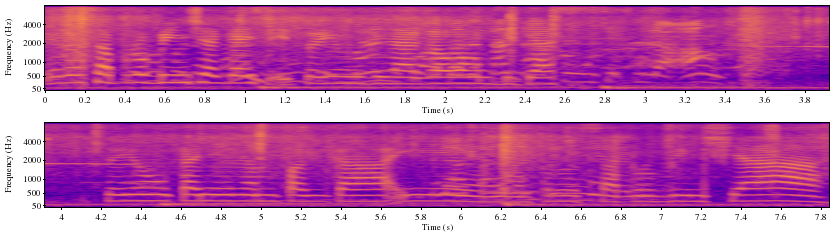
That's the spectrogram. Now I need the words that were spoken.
Pero sa probinsya guys, ito yung ginagawang bigas. Ito yung kanilang pagkain ng pro- sa probinsya.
